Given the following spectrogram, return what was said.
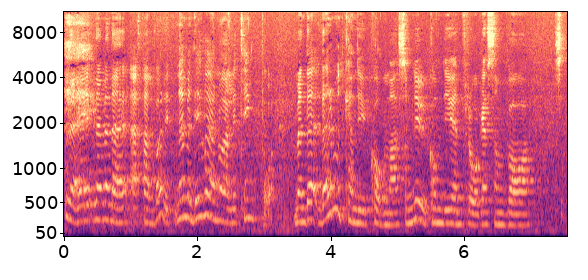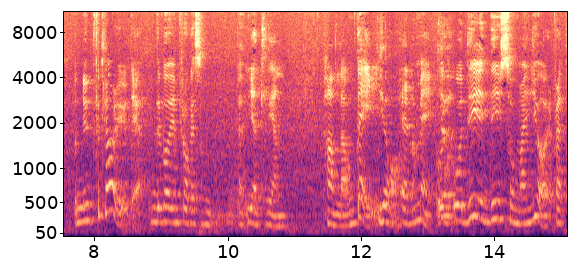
Nej, nej men nej, allvarligt. Nej, men det har jag nog aldrig tänkt på. Men dä- däremot kan det ju komma, som nu kom det ju en fråga som var, och nu förklarar ju det. Det var ju en fråga som egentligen handlar om dig Ja. än om mig. Ja. Och, och det, det är ju så man gör. För att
